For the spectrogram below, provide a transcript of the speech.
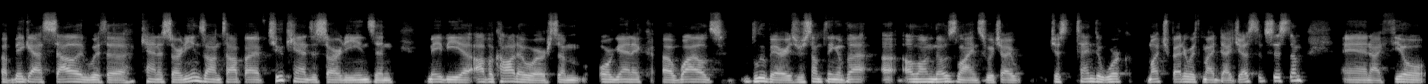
a big ass salad with a can of sardines on top. I have two cans of sardines and maybe avocado or some organic uh, wild blueberries or something of that uh, along those lines, which I just tend to work much better with my digestive system. And I feel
